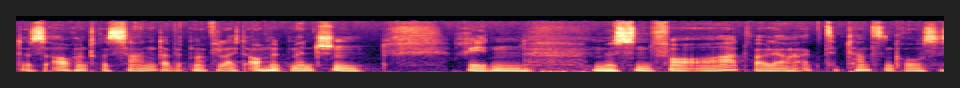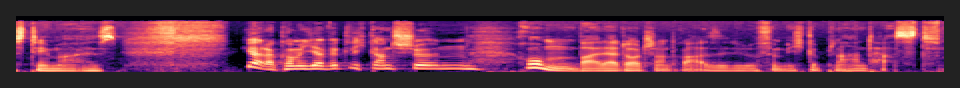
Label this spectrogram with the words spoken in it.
Das ist auch interessant. Da wird man vielleicht auch mit Menschen reden müssen vor Ort, weil ja Akzeptanz ein großes Thema ist. Ja, da komme ich ja wirklich ganz schön rum bei der Deutschlandreise, die du für mich geplant hast.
